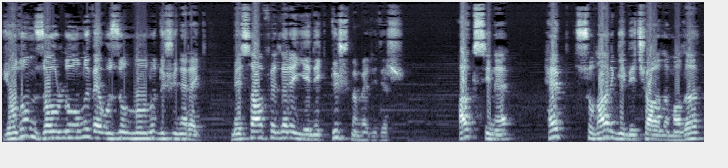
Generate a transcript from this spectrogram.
yolun zorluğunu ve uzunluğunu düşünerek mesafelere yenik düşmemelidir. Aksine hep sular gibi çağlamalı,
